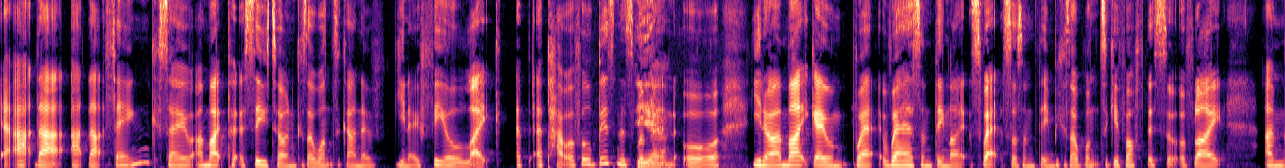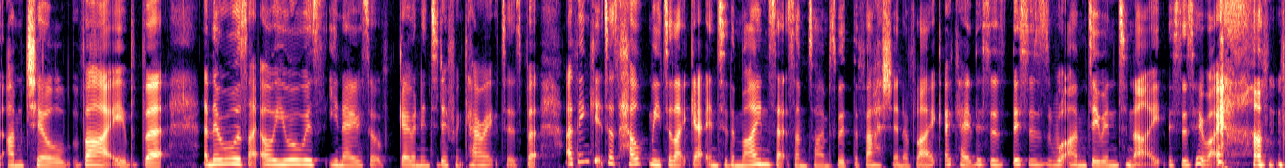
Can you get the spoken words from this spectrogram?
at that at that thing so i might put a suit on because i want to kind of you know feel like a, a powerful businesswoman yeah. or you know i might go and wear, wear something like sweats or something because i want to give off this sort of like I'm I'm chill vibe. But and they're always like, oh, you're always you know sort of going into different characters. But I think it does help me to like get into the mindset sometimes with the fashion of like, okay, this is this is what I'm doing tonight. This is who I am.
